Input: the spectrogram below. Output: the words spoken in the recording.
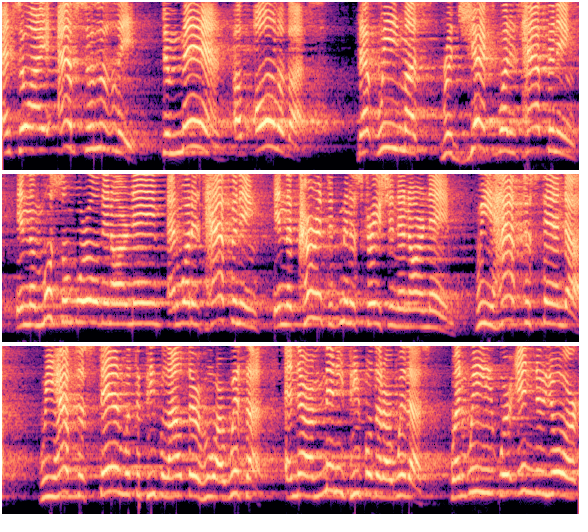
And so I absolutely demand of all of us that we must reject what is happening in the Muslim world in our name and what is happening in the current administration in our name. We have to stand up. We have to stand with the people out there who are with us. And there are many people that are with us. When we were in New York,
